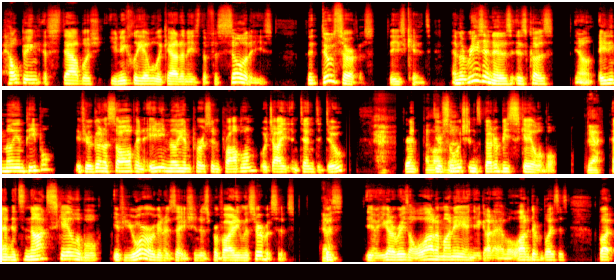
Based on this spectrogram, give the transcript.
helping establish uniquely able academies, the facilities that do service these kids. And the reason is, is because, you know, 80 million people, if you're going to solve an 80 million person problem, which I intend to do, then your solutions better be scalable. Yeah. And it's not scalable if your organization is providing the services because yeah. you know you got to raise a lot of money and you got to have a lot of different places but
